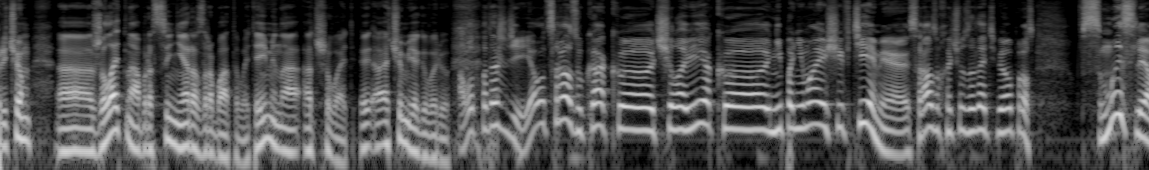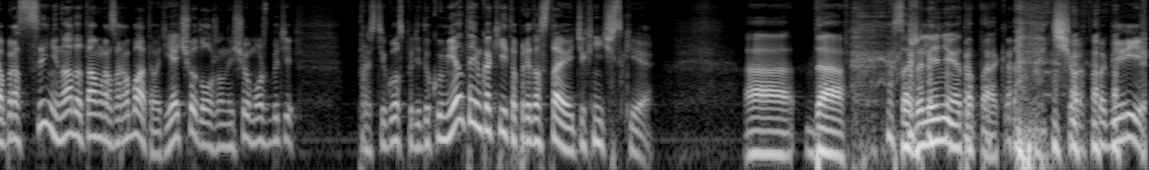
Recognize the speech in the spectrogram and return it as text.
причем э, желательно образцы не разрабатывать, а именно отшивать. Э, о чем я говорю? А вот подожди, я вот сразу как э, человек, э, не понимающий в теме, сразу хочу задать тебе вопрос. В смысле образцы не надо там разрабатывать? Я что, должен еще, может быть, и, прости господи, документы им какие-то предоставить технические? А, да, к сожалению, это так. Черт побери.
